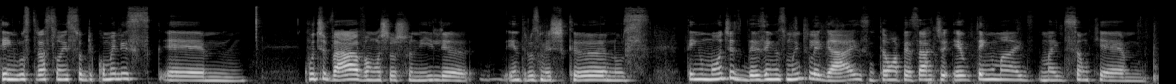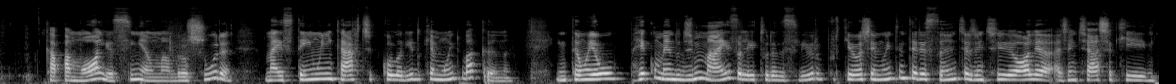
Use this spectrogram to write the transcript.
Tem ilustrações sobre como eles é, cultivavam a xoxonilha entre os mexicanos. Tem um monte de desenhos muito legais. Então, apesar de. Eu tenho uma, uma edição que é capa mole, assim, é uma brochura, mas tem um encarte colorido que é muito bacana. Então eu recomendo demais a leitura desse livro porque eu achei muito interessante. A gente olha, a gente acha que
